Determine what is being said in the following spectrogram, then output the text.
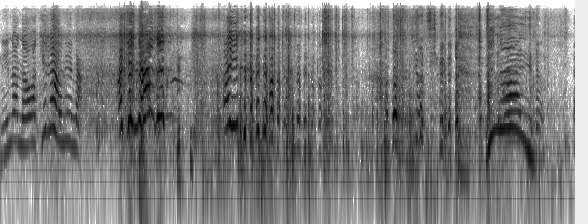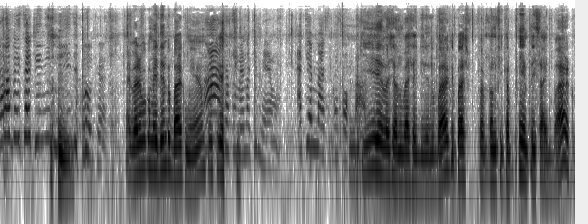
Nina, não, aqui não, Nina. Aqui não, Nina. Aí. Nina. Ela fez certinho em mim, Luca. Agora eu vou comer dentro do barco mesmo, porque Ah, tá comendo aqui mesmo. Aqui é mais confortável. aqui ela já não vai sair de dentro do barco, e para não ficar entra e sai do barco,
